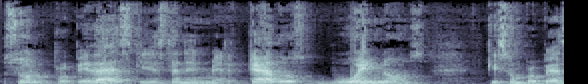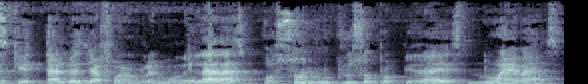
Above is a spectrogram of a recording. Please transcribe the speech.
Son propiedades que ya están en mercados buenos, que son propiedades que tal vez ya fueron remodeladas o son incluso propiedades nuevas,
